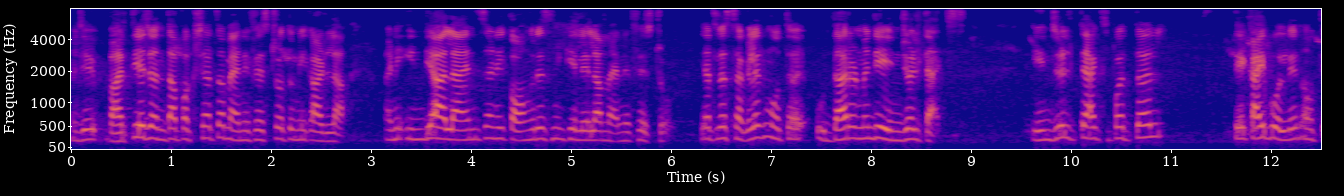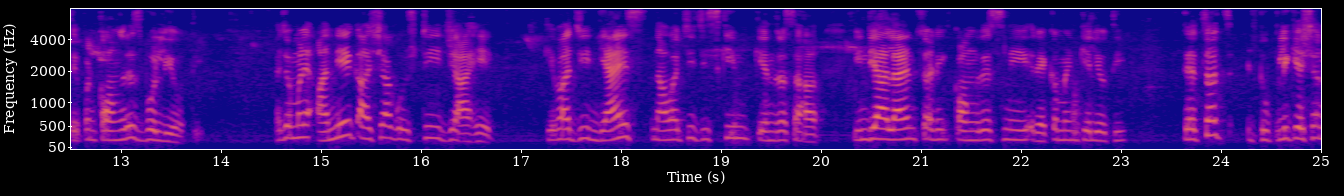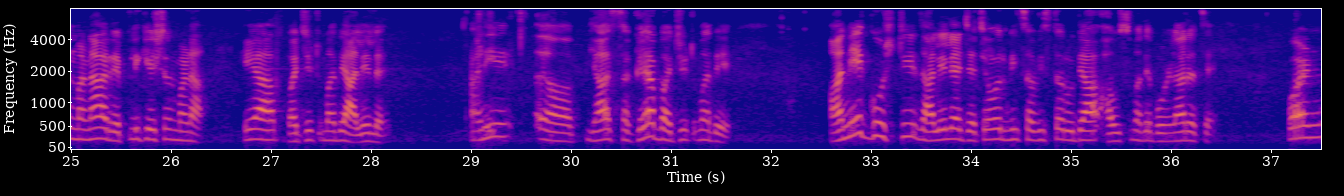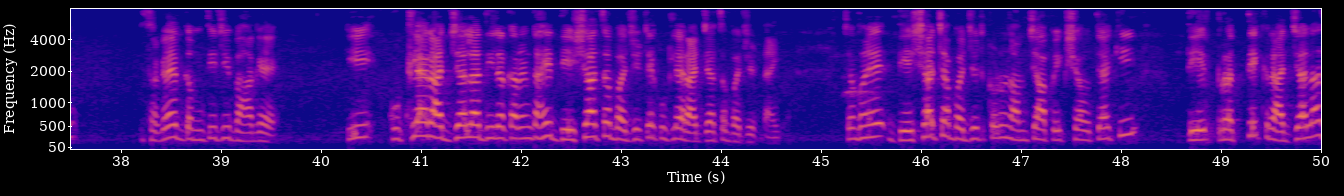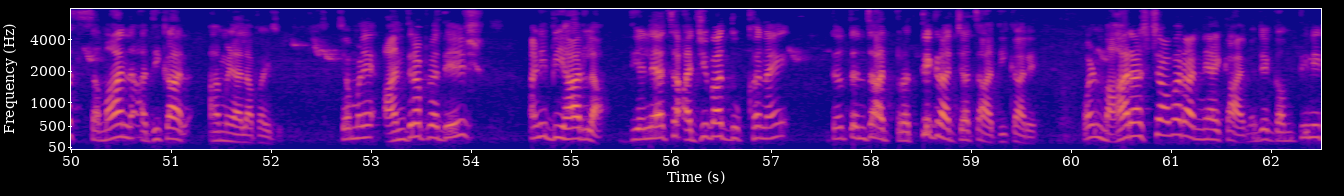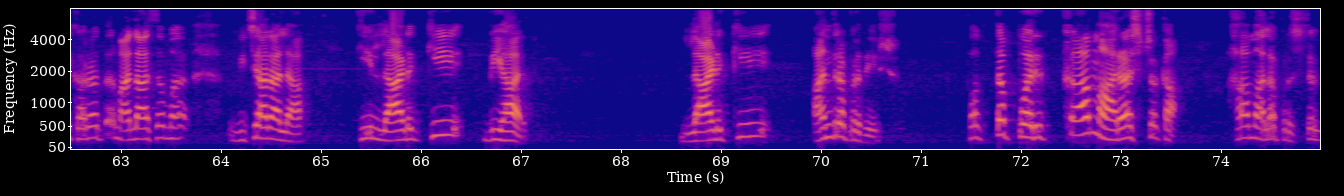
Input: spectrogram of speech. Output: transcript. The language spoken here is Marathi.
म्हणजे भारतीय जनता पक्षाचा मॅनिफेस्टो तुम्ही काढला आणि इंडिया अलायन्स आणि काँग्रेसने केलेला मॅनिफेस्टो यातलं सगळ्यात मोठं उदाहरण म्हणजे एंजल टॅक्स एंजल टॅक्सबद्दल ते काही बोलले नव्हते पण काँग्रेस बोलली होती. त्याच्यामुळे अनेक अशा गोष्टी ज्या आहेत किंवा जी न्याय नावाची जी स्कीम केंद्र सा इंडिया अलायन्स आणि काँग्रेसनी रेकमेंड केली होती त्याचंच डुप्लिकेशन म्हणा रेप्लिकेशन म्हणा हे या बजेटमध्ये आलेलं आहे. आणि ह्या सगळ्या बजेटमध्ये अनेक गोष्टी झालेल्या ज्याच्यावर मी सविस्तर उद्या हाऊसमध्ये बोलणारच आहे. पण सगळ्यात गमतीची भाग आहे की कुठल्या राज्याला दिलं कारण का हे देशाचं बजेट आहे कुठल्या राज्याचं बजेट नाही. त्यामुळे देशाच्या बजेटकडून आमच्या अपेक्षा होत्या की ते प्रत्येक राज्याला समान अधिकार हा मिळाला पाहिजे. त्यामुळे आंध्र प्रदेश आणि बिहारला देण्याचं अजिबात दुःख नाही तर त्यांचा प्रत्येक राज्याचा अधिकार आहे. पण महाराष्ट्रावर अन्याय काय? म्हणजे गमतीने खरं तर मला असं म विचार आला की लाडकी बिहार लाडकी आंध्र प्रदेश फक्त परका महाराष्ट्र का? हा मला प्रश्न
